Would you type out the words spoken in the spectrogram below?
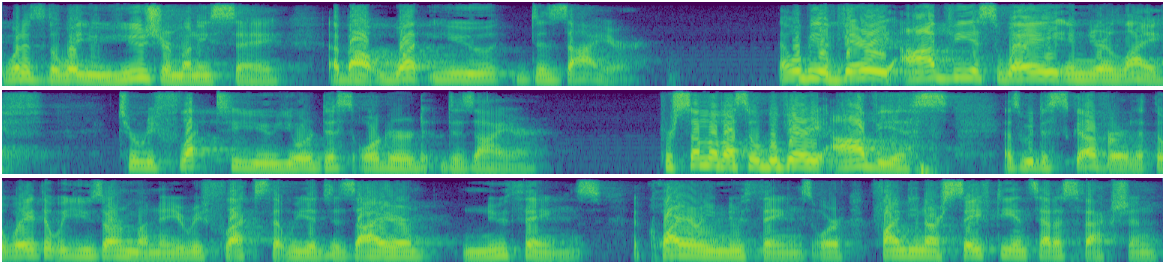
what does the way you use your money say about what you desire? That will be a very obvious way in your life to reflect to you your disordered desire. For some of us, it will be very obvious as we discover that the way that we use our money reflects that we desire new things, acquiring new things, or finding our safety and satisfaction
